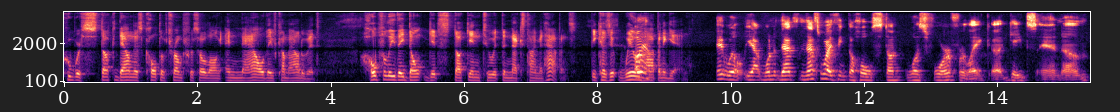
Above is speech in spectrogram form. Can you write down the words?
who were stuck down this cult of Trump for so long and now they've come out of it. Hopefully they don't get stuck into it the next time it happens because it will oh, yeah. happen again. It will, yeah. One that's and that's why I think the whole stunt was for for like uh, Gaetz and um,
